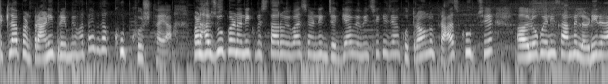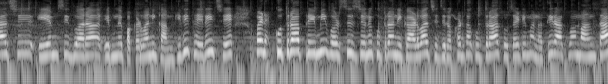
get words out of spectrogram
જેટલા પણ પ્રાણી પ્રેમીઓ હતા એ બધા ખૂબ ખુશ થયા. પણ હજુ પણ અનેક વિસ્તારો એવા છે અનેક જગ્યાઓ એવી છે કે જ્યાં કૂતરાઓનો ત્રાસ ખૂબ છે. લોકો એની સામે લડી રહ્યા છે. એએમસી દ્વારા એમને પકડવાની કામગીરી થઈ રહી છે. પણ કૂતરા પ્રેમી વર્સિસ જેને કૂતરા નીકાળવા છે, જે રખડતા કૂતરા સોસાયટીમાં નથી રાખવા માંગતા,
